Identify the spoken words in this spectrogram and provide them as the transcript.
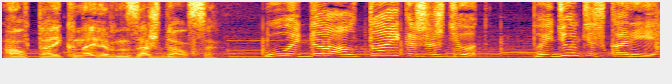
Алтайка, наверное, заждался. Ой, да, Алтайка же ждет. Пойдемте скорее.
